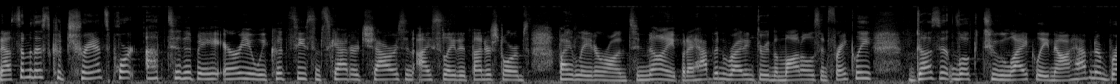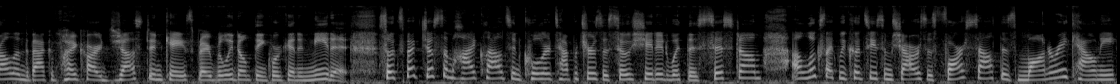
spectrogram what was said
Now, some of this could transport up to the Bay Area. We could see some scattered showers showers and isolated thunderstorms by later on tonight. But I have been running through the models and frankly doesn't look too likely. Now I have an umbrella in the back of my car just in case, but I really don't think we're going to need it. So expect just some high clouds and cooler temperatures associated with this system. Uh, looks like we could see some showers as far south as Monterey County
